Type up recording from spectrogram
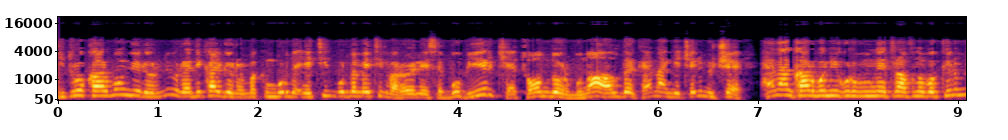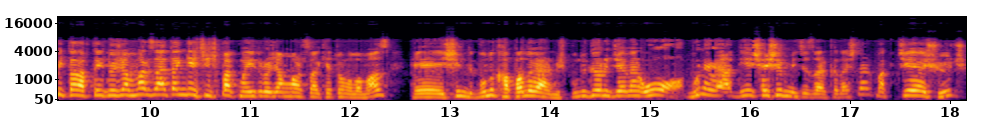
hidrokarbon görüyorum değil mi? Radikal görüyorum. Bakın burada etil, burada metil var. Öyleyse bu bir ketondur. Bunu aldık. Hemen geçelim 3'e. Hemen karbonil grubunun etrafına bakıyorum. Bir tarafta hidrojen var. Zaten geç hiç bakma hidrojen varsa keton olamaz. He, şimdi bunu kapalı vermiş. Bunu görünce hemen o bu ne ya diye şaşırmayacağız arkadaşlar. Bak CH3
